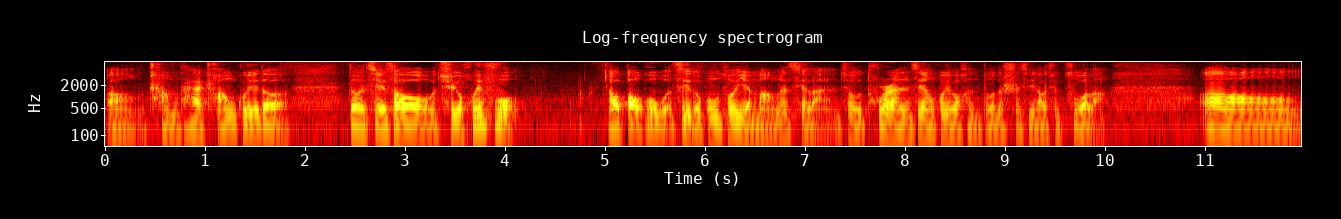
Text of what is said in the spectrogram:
嗯常态、常规的的节奏去恢复。然后包括我自己的工作也忙了起来，就突然间会有很多的事情要去做了。嗯，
